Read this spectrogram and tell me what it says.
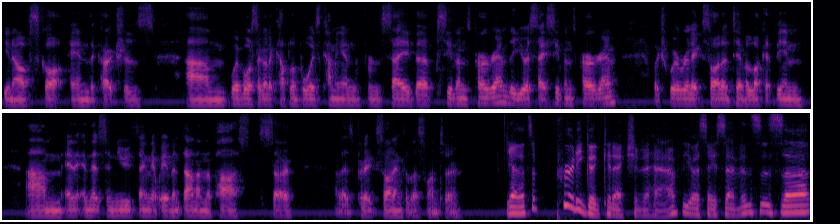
you know, of Scott and the coaches. Um, we've also got a couple of boys coming in from, say, the Sevens program, the USA Sevens program, which we're really excited to have a look at them. Um, and, and that's a new thing that we haven't done in the past. So that's pretty exciting for this one too. Yeah, that's a pretty good connection to have. The USA Sevens is uh,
